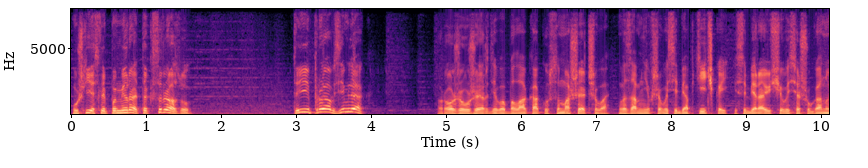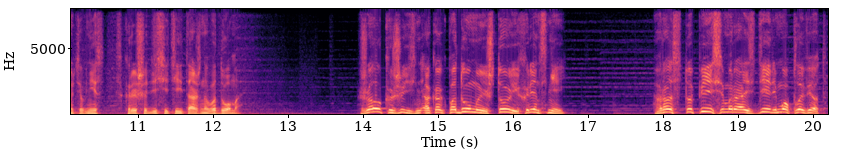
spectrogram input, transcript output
Уж если помирать, так сразу!» «Ты прав, земляк!» Рожа у Жердева была как у сумасшедшего, возомнившего себя птичкой и собирающегося шугануть вниз с крыши десятиэтажного дома. «Жалко жизнь, а как подумаешь, то и хрен с ней!» «Раступись, мразь, дерьмо плывет!»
